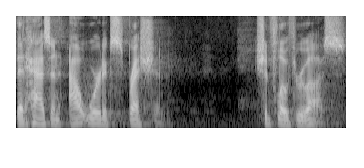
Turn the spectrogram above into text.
that has an outward expression should flow through us.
